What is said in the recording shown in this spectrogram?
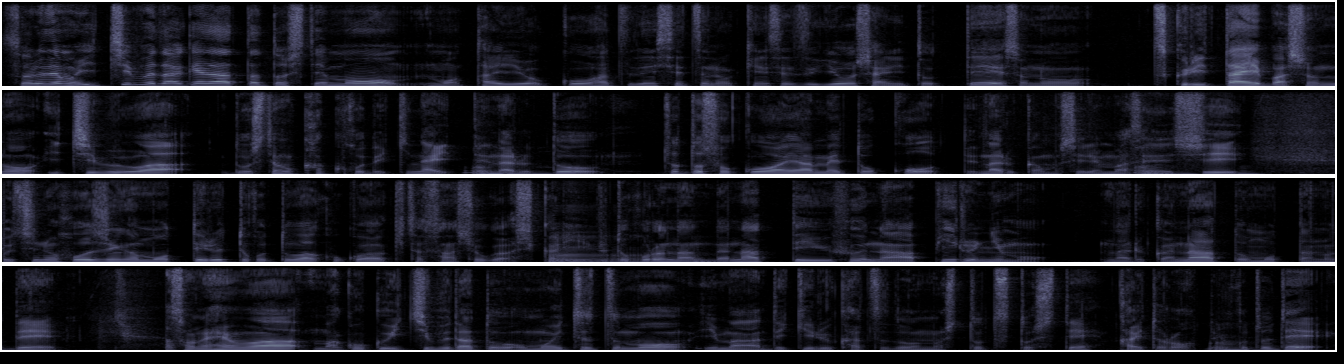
それでも一部だけだったとしてももう太陽光発電施設の建設業者にとってその作りたい場所の一部はどうしても確保できないってなると、ちょっとそこはやめとこうってなるかもしれませんし、うちの法人が持ってるってことはここは北山椒がしっかりいるところなんだなっていう風なアピールにもなるかなと思ったのでその辺はまあごく一部だと思いつつも今できる活動の一つとして買い取ろうということで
